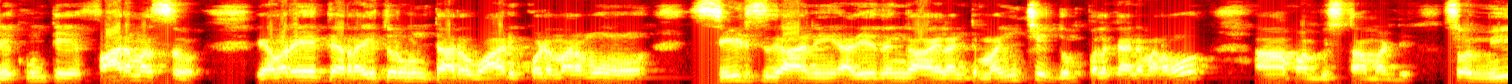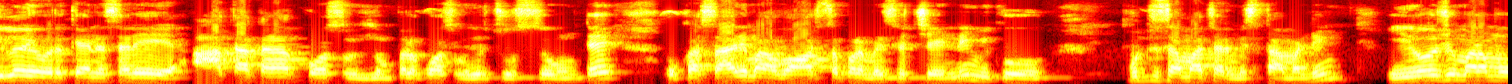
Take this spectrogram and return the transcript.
లేకుంటే ఫార్మర్స్ ఎవరైతే రైతులు ఉంటారో వారికి కూడా మనము సీడ్స్ కానీ అదేవిధంగా ఇలాంటి మంచి దుంపలు కానీ మనము పంపిస్తామండి. సో మీలో ఎవరికైనా సరే ఆకాకర కోసం దుంపల కోసం ఎదురు చూస్తూ ఉంటే ఒకసారి మా వాట్సాప్లో మెసేజ్ చేయండి మీకు పూర్తి సమాచారం ఇస్తామండి. ఈ రోజు మనము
